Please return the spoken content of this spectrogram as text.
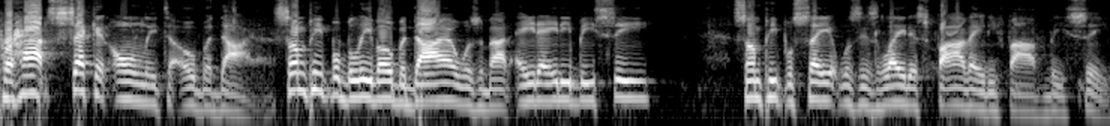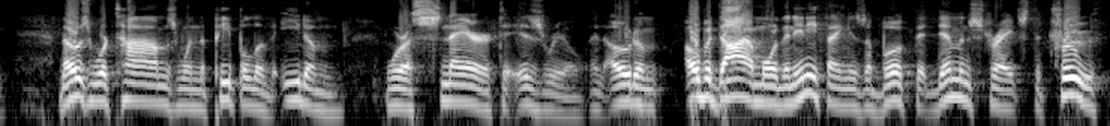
perhaps second only to Obadiah. Some people believe Obadiah was about 880 BC. Some people say it was as late as 585 BC. Those were times when the people of Edom were a snare to Israel. And Odom, Obadiah, more than anything, is a book that demonstrates the truth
